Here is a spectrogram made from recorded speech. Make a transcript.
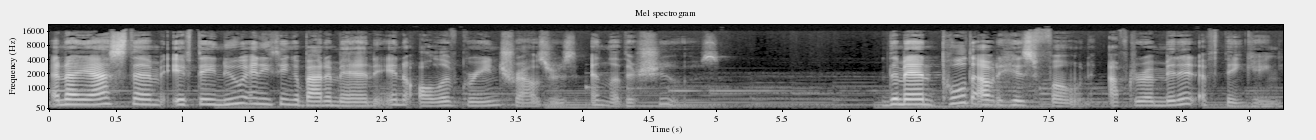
and I asked them if they knew anything about a man in olive green trousers and leather shoes. The man pulled out his phone after a minute of thinking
